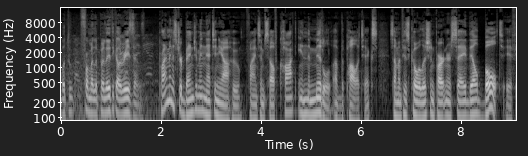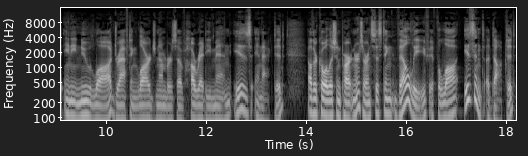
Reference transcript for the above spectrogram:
but from a political reasons. Prime Minister Benjamin Netanyahu finds himself caught in the middle of the politics. Some of his coalition partners say they'll bolt if any new law drafting large numbers of Haredi men is enacted. Other coalition partners are insisting they'll leave if the law isn't adopted.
